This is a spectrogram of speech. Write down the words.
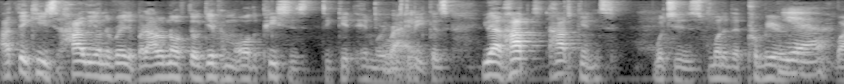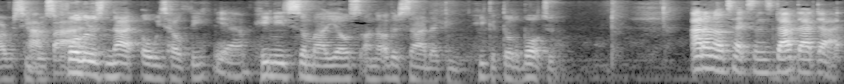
I think he's highly underrated, but I don't know if they'll give him all the pieces to get him where he needs to be because you have Hop- Hopkins, which is one of the premier yeah. wide receivers. Fuller's not always healthy. Yeah. He needs somebody else on the other side that can he could throw the ball to. I don't know Texans. Dot dot dot.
